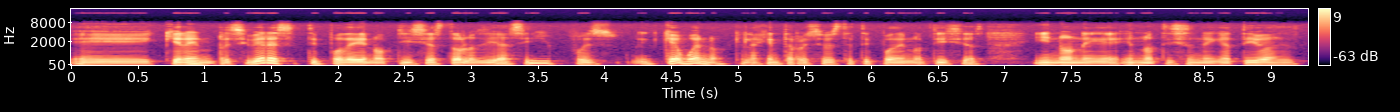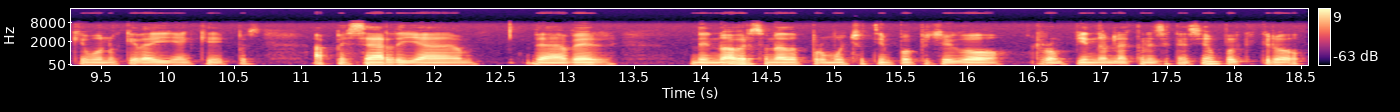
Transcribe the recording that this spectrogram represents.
eh, quieren recibir este tipo de noticias todos los días y pues qué bueno que la gente reciba este tipo de noticias y no noticias negativas, qué bueno que de ahí en que pues a pesar de ya de haber de no haber sonado por mucho tiempo pues llegó rompiéndola con esa canción porque creo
